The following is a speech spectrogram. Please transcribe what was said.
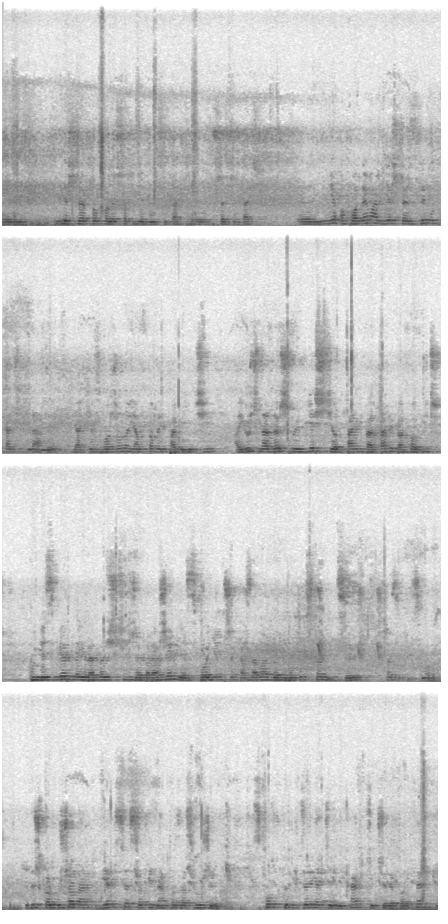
Y, Jeszcze pozwolę sobie jeden cytat y, przeczytać. Y, Nie ochłonęłam jeszcze z dymów kadzidlanych, jakie złożono Jankowej pamięci, a już nadeszły wieści od pani Barbary Bachowicz ku niezmiernej radości, że wrażenie swoje przekazała do druhów stolicy, czasopismo, gdyż Kolbuszowa wielce sobie na to zasłużyła. Z punktu widzenia dziennikarki czy reporterki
